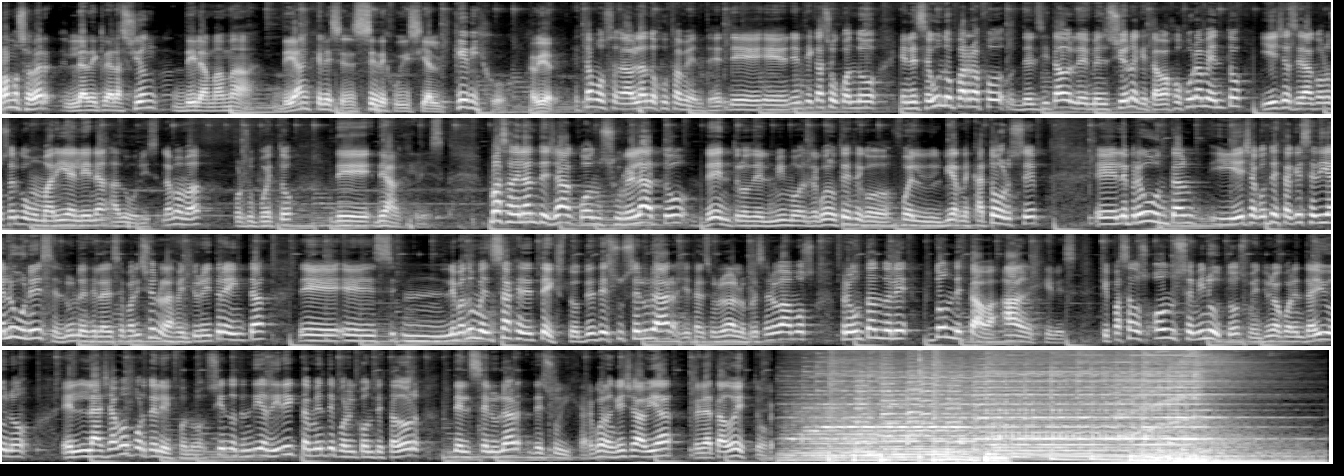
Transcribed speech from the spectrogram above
Vamos a ver la declaración de la mamá de Ángeles en sede judicial. ¿Qué dijo, Javier? Estamos hablando justamente de, en este caso, cuando en el segundo párrafo del citado le menciona que está bajo juramento y ella se da a conocer como María Elena Aduris, la mamá, por supuesto, de, de Ángeles. Más adelante ya con su relato, dentro del mismo, recuerdan ustedes que fue el viernes 14, eh, le preguntan y ella contesta que ese día lunes, el lunes de la desaparición a las 21 y 30, eh, mm, le mandó un mensaje de texto desde su celular, allí está el celular, lo preservamos, preguntándole dónde estaba Ángeles, que pasados 11 minutos, 21 a 41, él la llamó por teléfono, siendo atendida directamente por el contestador del celular de su hija. Recuerdan que ella había relatado esto.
